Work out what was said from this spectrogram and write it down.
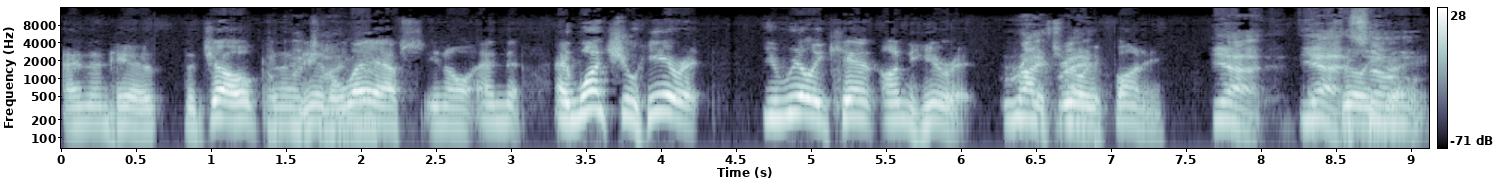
and then hear the joke and then hear the laughs, you know, and and once you hear it, you really can't unhear it. Right. It's right. really funny. Yeah. Yeah. It's really so great.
